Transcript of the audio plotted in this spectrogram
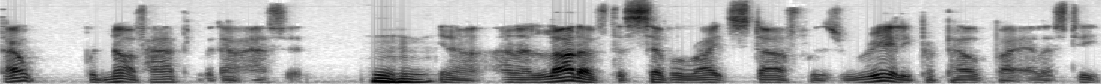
that would not have happened without acid. Mm-hmm. You know, and a lot of the civil rights stuff was really propelled by LSD.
